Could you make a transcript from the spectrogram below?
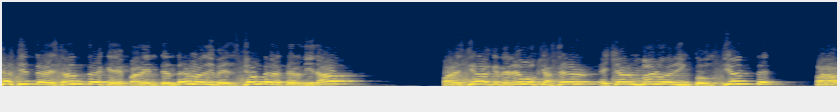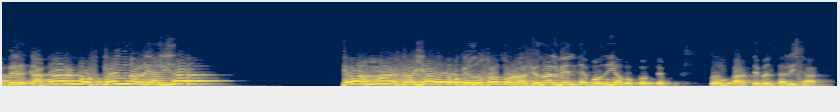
Y es interesante que para entender la dimensión de la eternidad, pareciera que tenemos que hacer, echar mano del inconsciente para percatarnos que hay una realidad que va más allá de lo que nosotros racionalmente podríamos compartimentalizar.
